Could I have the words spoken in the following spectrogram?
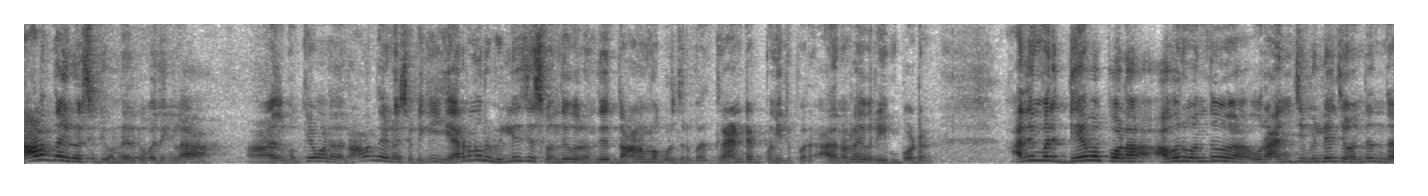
நாலந்தா யூனிவர்சிட்டி ஒன்று இருக்குது பார்த்தீங்களா அது முக்கியமானது. நாலந்தா யூனிவர்சிட்டிக்கு இரநூறு வில்லேஜஸ் வந்து இவர் வந்து தானமாக கொடுத்துருப்பார். கிராண்டட் பண்ணியிருப்பார். அதனால் இவர் இம்பார்ட்டன்ட் அதே மாதிரி தேவபோலா அவர் வந்து ஒரு அஞ்சு வில்லேஜை வந்து இந்த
